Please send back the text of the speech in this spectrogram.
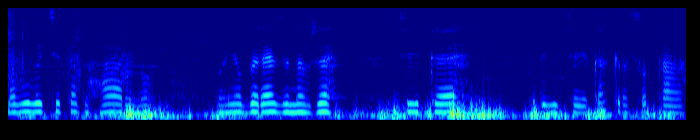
На вулиці так гарно. Воня березина вже цвіте. Подивіться, яка красота.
